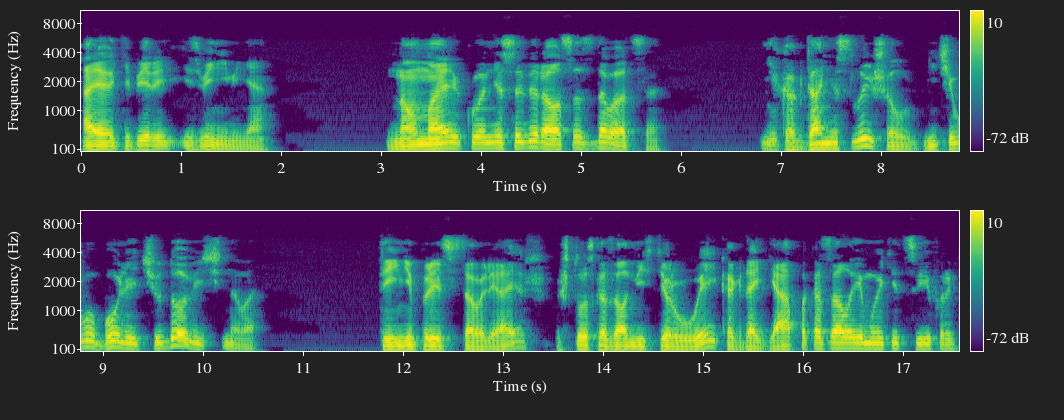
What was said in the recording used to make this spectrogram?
А теперь извини меня. Но Майкл не собирался сдаваться. Никогда не слышал ничего более чудовищного. Ты не представляешь, что сказал мистер Уэй, когда я показала ему эти цифры,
